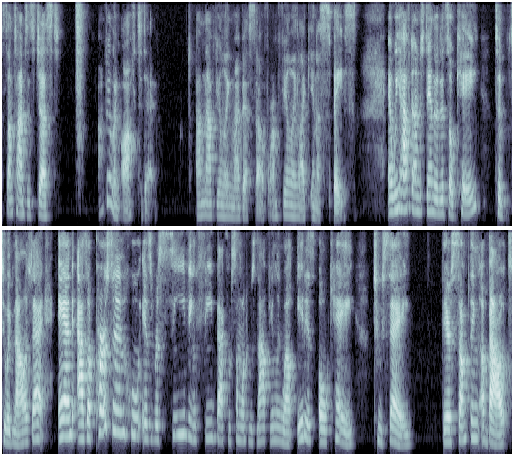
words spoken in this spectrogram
sometimes it's just I'm feeling off today. I'm not feeling my best self, or I'm feeling like in a space. And we have to understand that it's okay to, to acknowledge that. And as a person who is receiving feedback from someone who's not feeling well, it is okay to say, there's something about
